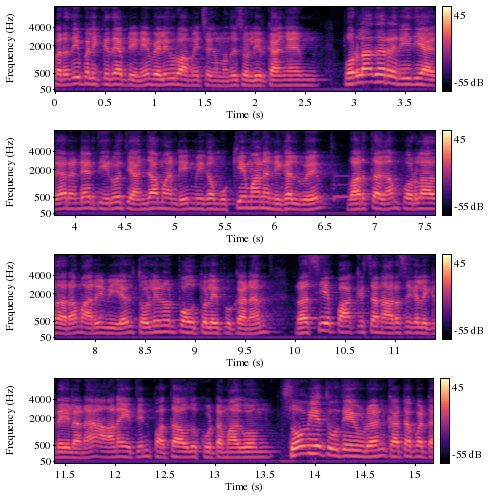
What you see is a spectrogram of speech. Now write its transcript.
பிரதிபலிக்குது அப்படின்னு வெளியுறவு அமைச்சகம் வந்து சொல்லியிருக்காங்க. பொருளாதார ரீதியாக ரெண்டாயிரத்தி இருபத்தி அஞ்சாம் ஆண்டின் மிக முக்கியமான நிகழ்வு வர்த்தகம் பொருளாதாரம் அறிவியல் தொழில்நுட்ப ஒத்துழைப்புக்கான ரஷ்ய பாகிஸ்தான் அரசுகளுக்கு இடையிலான ஆணையத்தின் பத்தாவது கூட்டமாகும். சோவியத் உதவியுடன் கட்டப்பட்ட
